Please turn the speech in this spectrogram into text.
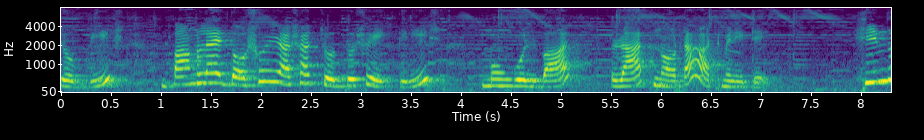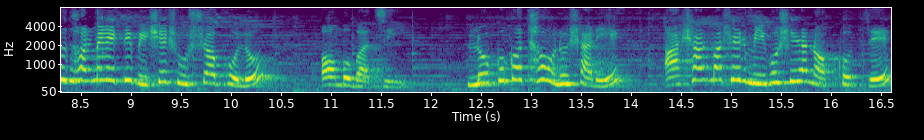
চব্বিশ, বাংলায় দশই আষাঢ় চোদ্দোশো একত্রিশ, মঙ্গলবার রাত নটা আট মিনিটে। হিন্দু ধর্মের একটি বিশেষ উৎসব হল অম্বুবাচী। লোককথা অনুসারে আষাঢ় মাসের মৃগশিরা নক্ষত্রে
